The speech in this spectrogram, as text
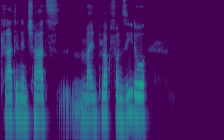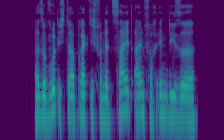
gerade in den Charts mein Blog von Sido. Also wurde ich da praktisch von der Zeit einfach in diese,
